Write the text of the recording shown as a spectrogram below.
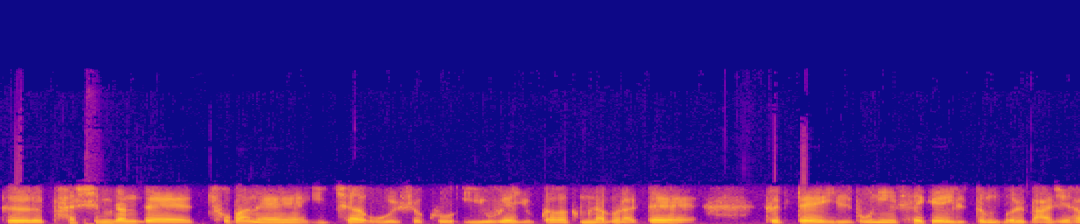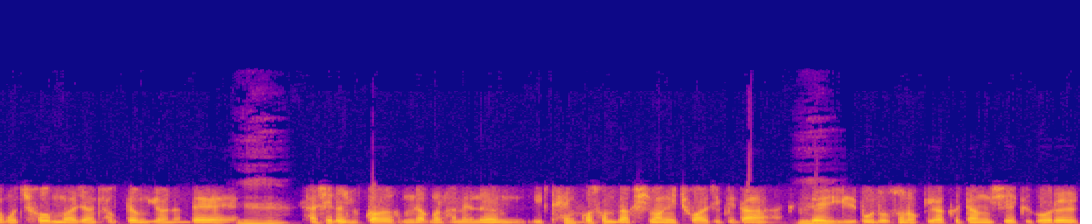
그 80년대 초반에 2차 오일 쇼크 이후에 유가가 급락을 할 때 그때 일본이 세계 1등을 맞이하고 처음 맞이한 격변기였는데 예. 사실은 유가가 급락을 하면은 이 탱커 선박 시황이 좋아집니다. 근데 음. 일본 조선업계가 그 당시에 그거를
